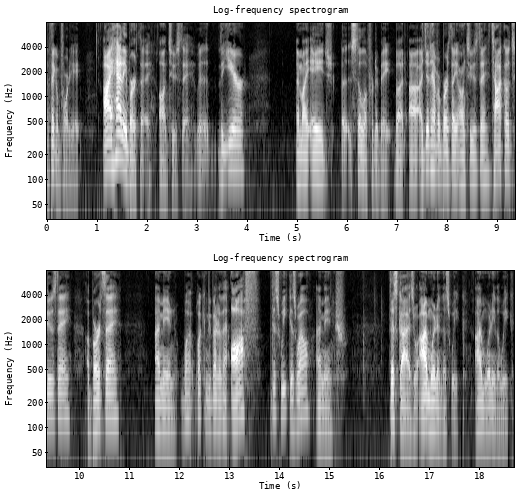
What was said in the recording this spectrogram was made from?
I think I'm 48. I had a birthday on Tuesday. The year and my age uh, still up for debate. But uh, I did have a birthday on Tuesday, Taco Tuesday, a birthday. I mean, what what can be better than that? Off this week as well. I mean, whew, this guy's I'm winning this week. I'm winning the week,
